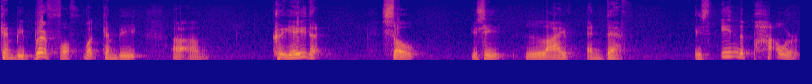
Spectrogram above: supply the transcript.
can be birthed forth what can be uh, um, created. So you see life and death is in the power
